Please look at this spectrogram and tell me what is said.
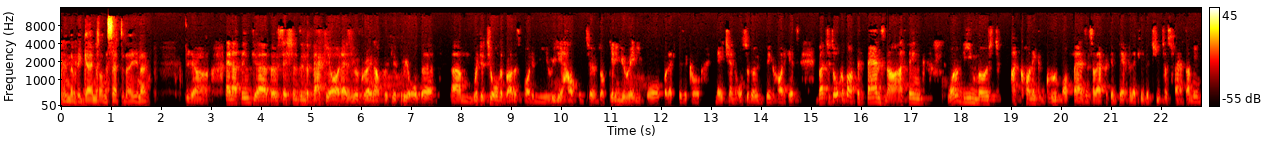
then the big games on Saturday. You know. Yeah, and I think uh, those sessions in the backyard as you were growing up with your three older um, with your two older brothers, pardon me, really helped in terms of getting you ready for, for that physical nature and also those big hard hits. But to talk about the fans now, I think one of the most iconic group of fans in South Africa is definitely the Cheetahs fans. I mean,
